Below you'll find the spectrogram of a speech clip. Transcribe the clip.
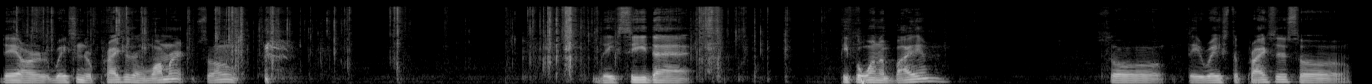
they are raising their prices in Walmart. So they see that people want to buy them. So they raise the prices. So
